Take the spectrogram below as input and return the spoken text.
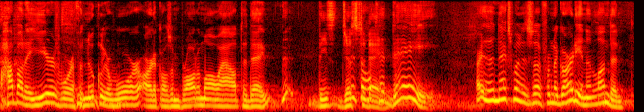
How about a year's worth of nuclear war articles and brought them all out today? These just it's all today. today. All right, the next one is uh, from the Guardian in London.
